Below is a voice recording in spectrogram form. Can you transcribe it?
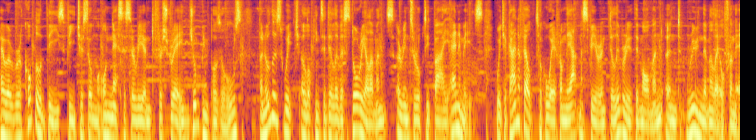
However, a couple of these feature some unnecessary and frustrating jumping puzzles, and others which are looking to deliver story elements are interrupted by enemies, which I kind of felt took away from the atmosphere and delivery of the moment and ruined them a little for me.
